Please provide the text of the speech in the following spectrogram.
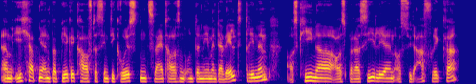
Ähm, ich habe mir ein Papier gekauft, das sind die größten 2000 Unternehmen der Welt drinnen, aus China, aus Brasilien, aus Südafrika.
